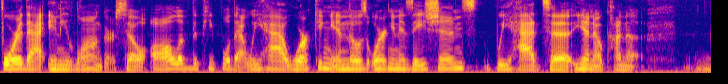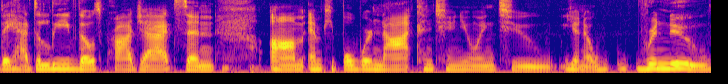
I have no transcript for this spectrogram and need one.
for that any longer. So all of the people that we had working in those organizations, we had to, you know, kind of they had to leave those projects and um, and people were not continuing to you know renew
